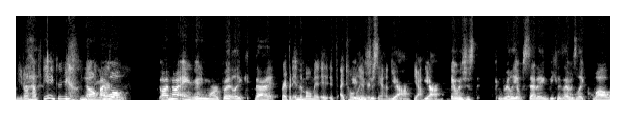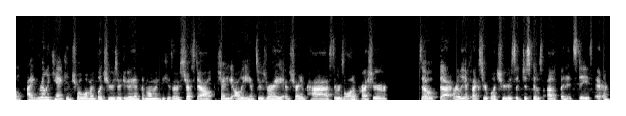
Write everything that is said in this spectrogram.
you don't have to be angry. no, I will. I'm not angry anymore, but like that. Right, but in the moment, it, it I totally understand. Just, yeah, yeah, yeah. It was just really upsetting because I was like, well, I really can't control what my blood sugars are doing at the moment because I was stressed out, trying to get all the answers right. I was trying to pass. There was a lot of pressure. So that really affects your blood sugars. It just goes up and it stays there.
